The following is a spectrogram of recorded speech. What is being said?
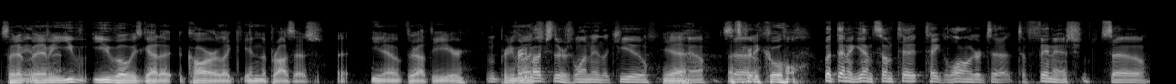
some but, but I mean, you've you've always got a, car like in the process, uh, you know, throughout the year, pretty, much. there's one in the queue. Yeah, you know, that's so- pretty cool. But then again, some ta take longer to, to finish. So,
